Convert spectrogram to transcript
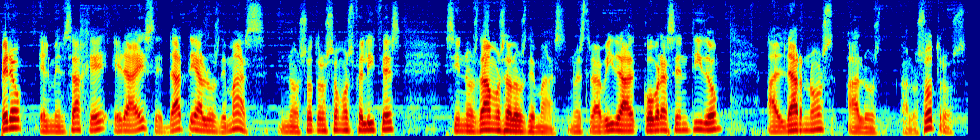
Pero el mensaje era ese, date a los demás. Nosotros somos felices si nos damos a los demás. Nuestra vida cobra sentido al darnos a los, a los otros.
